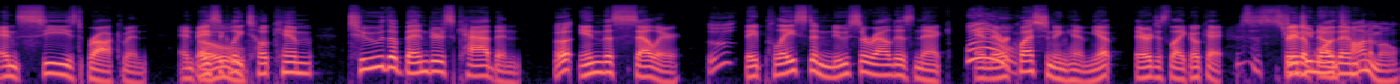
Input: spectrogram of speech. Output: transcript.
and seized Brockman and basically Oh. took him to the Bender's cabin Uh. in the cellar. Ooh. They placed a noose around his neck and they were questioning him. Yep. They were just like, okay. This is straight you up know them- Guantanamo.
